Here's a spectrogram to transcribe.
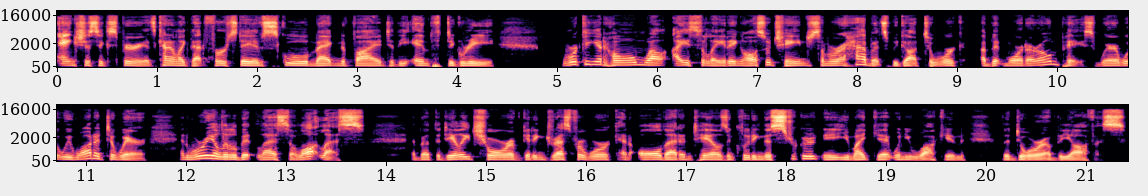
anxious experience, kind of like that first day of school magnified to the nth degree. Working at home while isolating also changed some of our habits. We got to work a bit more at our own pace, wear what we wanted to wear, and worry a little bit less, a lot less, about the daily chore of getting dressed for work and all that entails, including the scrutiny you might get when you walk in the door of the office.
